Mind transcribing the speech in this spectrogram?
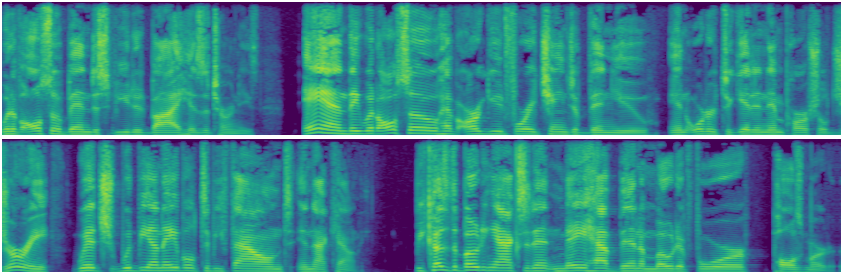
would have also been disputed by his attorneys. And they would also have argued for a change of venue in order to get an impartial jury, which would be unable to be found in that county. Because the boating accident may have been a motive for Paul's murder,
